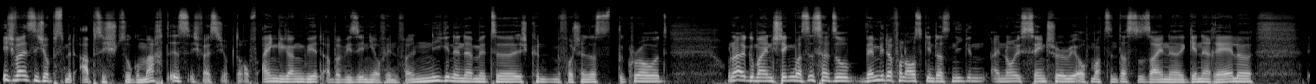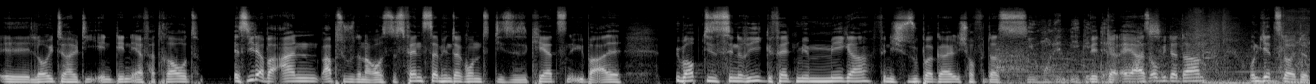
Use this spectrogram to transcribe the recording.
Ich weiß nicht, ob es mit Absicht so gemacht ist. Ich weiß nicht, ob darauf eingegangen wird, aber wir sehen hier auf jeden Fall Negan in der Mitte. Ich könnte mir vorstellen, dass The Crowd. Und allgemein, ich denke mal, es ist halt so, wenn wir davon ausgehen, dass Negan ein neues Sanctuary aufmacht, sind das so seine Generäle, äh, Leute halt, die, denen er vertraut. Es sieht aber an, absolut danach aus. Das Fenster im Hintergrund, diese Kerzen überall. Überhaupt diese Szenerie gefällt mir mega. Finde ich super geil. Ich hoffe, das wird geil. Er ist auch wieder da. Und jetzt, Leute,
